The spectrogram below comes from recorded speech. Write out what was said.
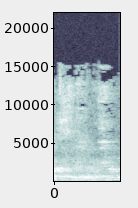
Все уже.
